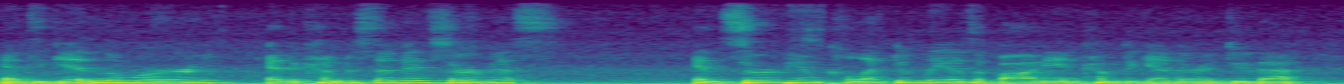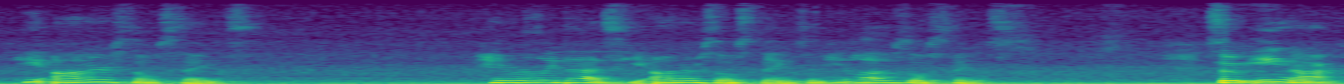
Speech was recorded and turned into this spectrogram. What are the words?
and to get in the Word and to come to Sunday service and serve Him collectively as a body and come together and do that. He honors those things. He really does. He honors those things and He loves those things. So Enoch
